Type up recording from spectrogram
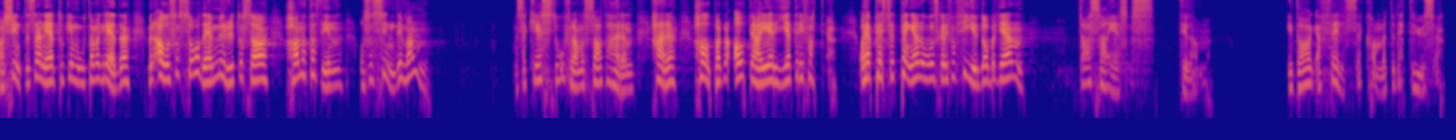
Han skyndte seg ned, tok imot ham med glede. Men alle som så det, murret og sa, 'Han har tatt inn hos en syndig mann.' Men Sakkeus sto fram og sa til Herren, 'Herre, halvparten av alt jeg eier, gi etter de fattige.' 'Og jeg har presset penger av noen, skal de få firedobbelt igjen.' Da sa Jesus til ham, 'I dag er frelse kommet til dette huset.'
